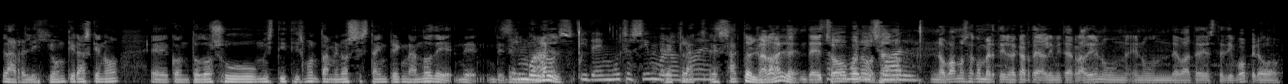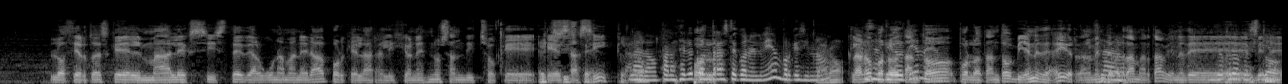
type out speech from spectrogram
la religión, quieras que no, eh, con todo su misticismo también nos está impregnando de, de- de- del mal. símbolos. Y de muchos símbolos, Exacto, el Claro, mal. de, de hecho, bueno, o sea, no vamos a convertir el cartel al límite radio en un, en un debate de este tipo, pero lo cierto es que el mal existe de alguna manera porque las religiones nos han dicho que, que es así. Claro, para hacer el Por- contraste con el bien, porque si no. Claro, ¿qué por lo tanto, tiene? por lo tanto viene de ahí realmente, Claro. ¿verdad, Marta? Viene de Yo creo que viene-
